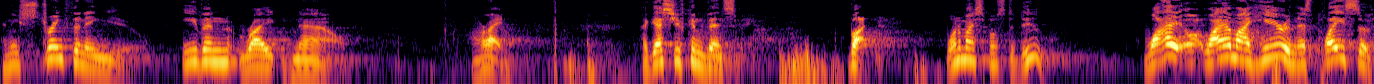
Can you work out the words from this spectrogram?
and He's strengthening you, even right now. All right. I guess you've convinced me. But what am I supposed to do? Why, why am I here in this place of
